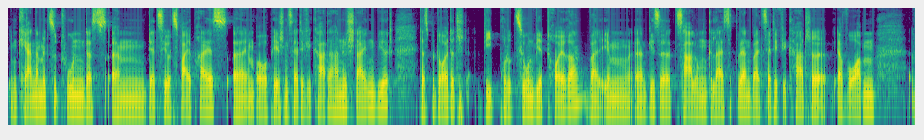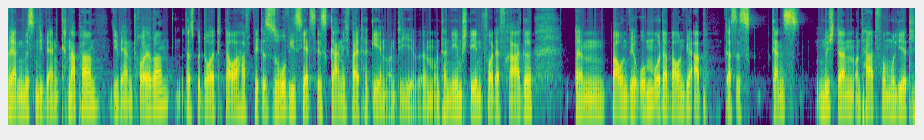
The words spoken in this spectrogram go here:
im Kern damit zu tun, dass ähm, der CO2-Preis äh, im europäischen Zertifikatehandel steigen wird. Das bedeutet, die Produktion wird teurer, weil eben äh, diese Zahlungen geleistet werden, weil Zertifikate erworben werden müssen, die werden knapper, die werden teurer. Das bedeutet, dauerhaft wird es so, wie es jetzt ist, gar nicht weitergehen. Und die ähm, Unternehmen stehen vor der Frage, ähm, bauen wir um oder bauen wir ab? Das ist ganz nüchtern und hart formuliert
